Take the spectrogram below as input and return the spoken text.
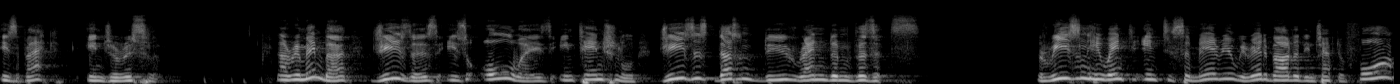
is back in Jerusalem. Now remember, Jesus is always intentional. Jesus doesn't do random visits. The reason he went into Samaria, we read about it in chapter 4,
